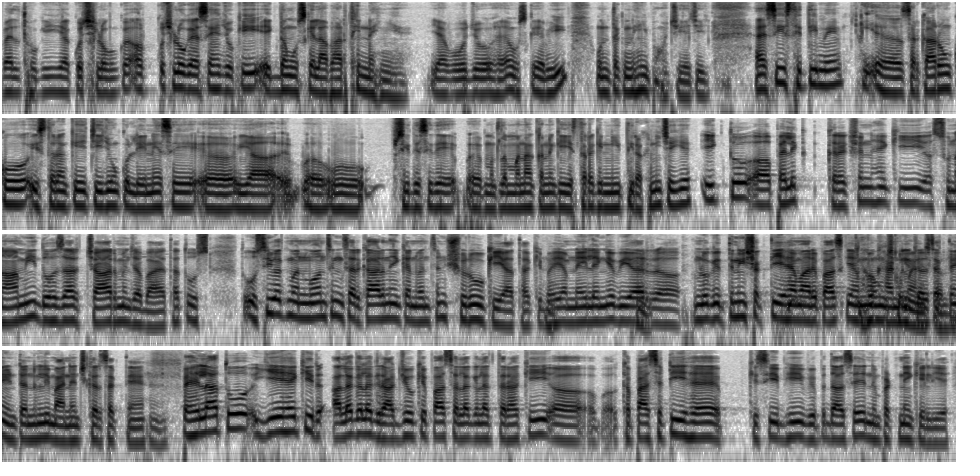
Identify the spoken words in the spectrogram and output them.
वेल्थ होगी या कुछ लोगों के और कुछ लोग ऐसे हैं जो कि एकदम उसके लाभार्थी नहीं हैं या वो जो है उसके अभी उन तक नहीं पहुँची है चीज़। ऐसी स्थिति में सरकारों को इस तरह की चीज़ों को लेने से या वो सीधे सीधे मतलब मना करने की इस तरह की नीति रखनी चाहिए? एक तो पहले करेक्शन है कि सुनामी 2004 में जब आया था तो उस तो उसी वक्त मनमोहन सिंह सरकार ने कन्वेंशन शुरू किया था कि भाई हम नहीं लेंगे वी आर हम लोग इतनी शक्ति है हमारे पास कि हम हम लोग हैंडल कर सकते हैं इंटरनली मैनेज कर सकते हैं। हम्म। पहला तो ये है कि अलग अलग राज्यों के पास अलग अलग तरह की कैपेसिटी है किसी भी विपदा से निपटने के लिए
